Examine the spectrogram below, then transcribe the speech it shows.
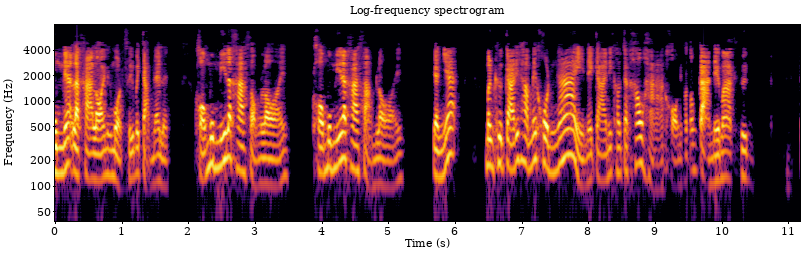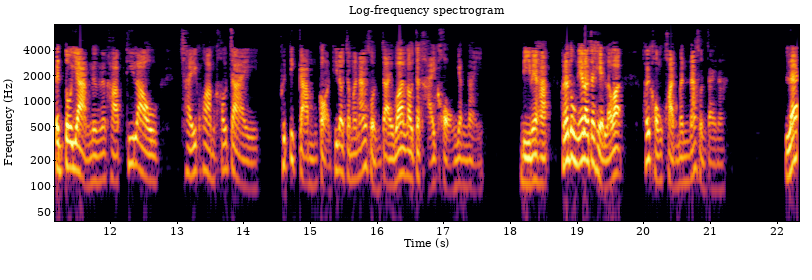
มุมเนี้ยราคาร้อยหนึ่งหมดซื้อไปจับได้เลย ของมุมนี้ราคาสองร้อยของมุมนี้ราคาสามร้อยอย่างเงี้ยมันคือการที่ทำให้คนง่ายในการที่เขาจะเข้าหาของที่เขาต้องการได้มากขึ้น เป็นตัวอย่างหนึ่งนะครับ ที่เราใช้ความเข้าใจ พฤติกรรมก่อนที่เราจะมานั่งสนใจว่าเราจะขายของยังไง ดีไหมครับเพราะฉะนั้นตรงนี้เราจะเห็นแล้วว่าเฮ้ยของขวัญมันน่าสนใจนะ และ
